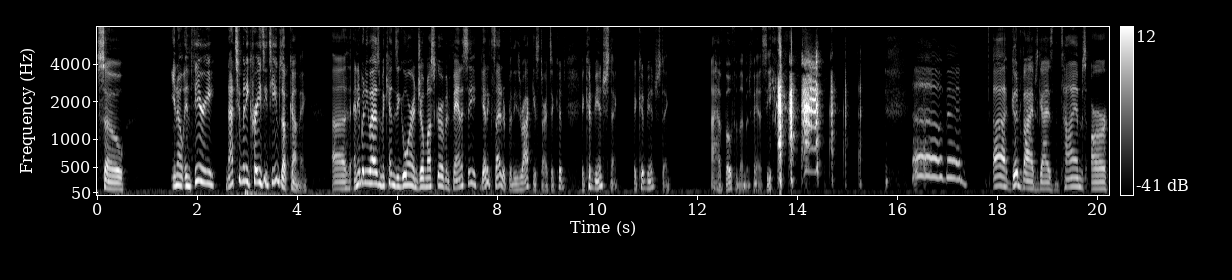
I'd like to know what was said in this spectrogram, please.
So, you know, in theory, not too many crazy teams upcoming. Uh, anybody who has Mackenzie Gore and Joe Musgrove in fantasy, get excited for these Rocky starts. It could it could be interesting. It could be interesting. I have both of them in fantasy. man. Uh good vibes, guys. The times are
